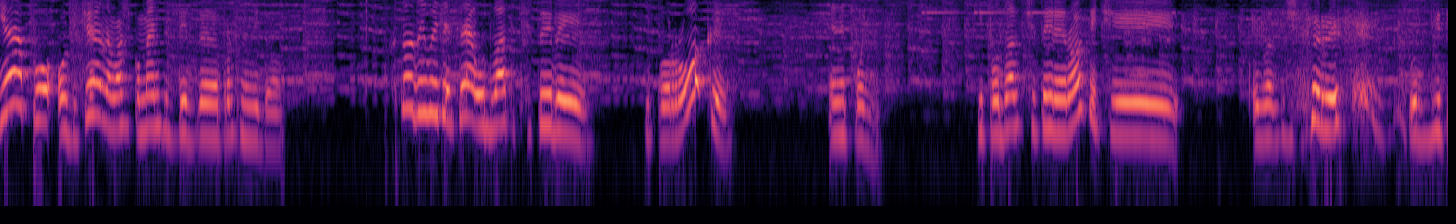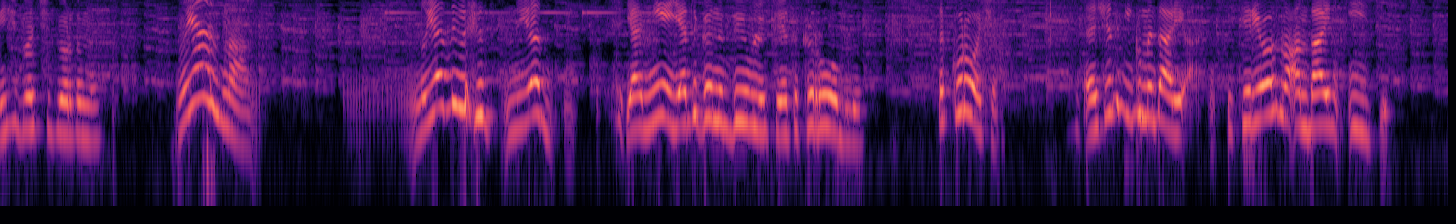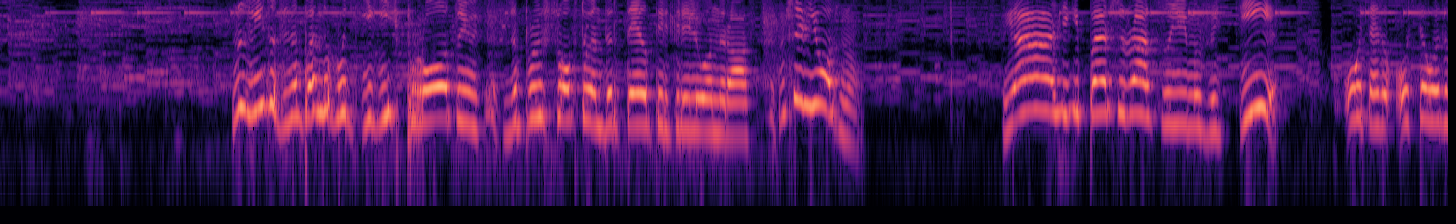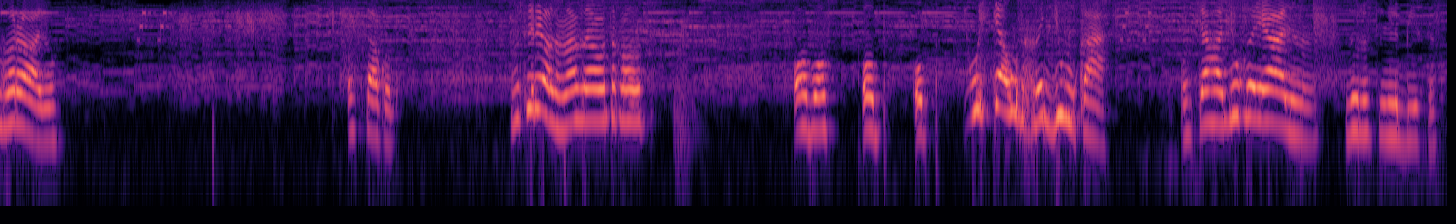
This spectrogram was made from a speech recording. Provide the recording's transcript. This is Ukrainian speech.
Я поотвечаю на ваші коменти під е, прошлим відео. Хто дивиться це у 24 типу, роки? Я не поняв. Типу у 24 роки чи у 24 у 2024. Ну я не знаю. Ну я дивлюся. Ну я. Я ні, я таке не дивлюся, я таке роблю. Так коротше. е, Ще такі коментарі. Серйозно, Undyne Easy. Ну, звісно, ти, напевно, хоч якийсь про, той вже пройшов той Undertale 3 трильйони раз. Ну, серйозно. Я тільки перший раз в своєму житті ось це, ось це от граю. Ось так от. Ну, серйозно, у нас зараз така от. Оп, оп, оп, оп. Ось ця от гадюка. Ось ця гадюка реально дуже сильно бісить.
